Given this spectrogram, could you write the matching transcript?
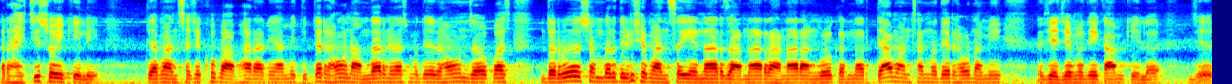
राहायची सोय केली. त्या माणसाचे खूप आभार आणि आम्ही तिथे राहून आमदार निवासमध्ये राहून जवळपास दररोज शंभर दीडशे माणसं येणार जाणार राहणार आंघोळ करणार त्या माणसांमध्ये राहून आम्ही जे जेमध्ये काम केलं. जे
